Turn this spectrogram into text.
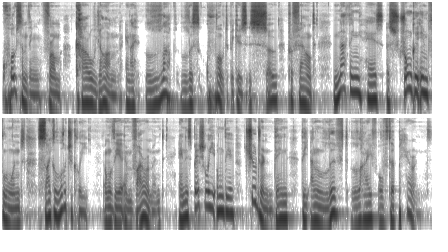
quote something from Carl Jung, and I love this quote because it's so profound. Nothing has a stronger influence psychologically on their environment and especially on their children than the unlived life of the parent.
